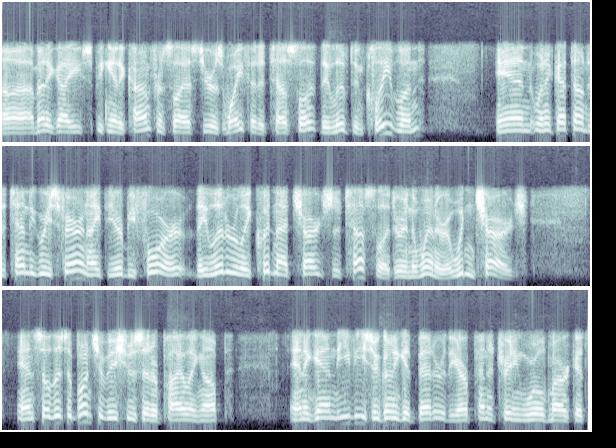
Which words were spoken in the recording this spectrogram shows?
uh, I met a guy speaking at a conference last year. His wife had a Tesla. They lived in Cleveland. And when it got down to 10 degrees Fahrenheit the year before, they literally could not charge their Tesla during the winter. It wouldn't charge. And so there's a bunch of issues that are piling up. And again, EVs are going to get better. They are penetrating world markets.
